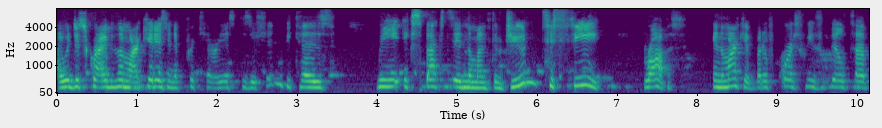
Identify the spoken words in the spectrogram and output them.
I would describe the market as in a precarious position because we expect in the month of June to see draws in the market. But of course, we've built up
